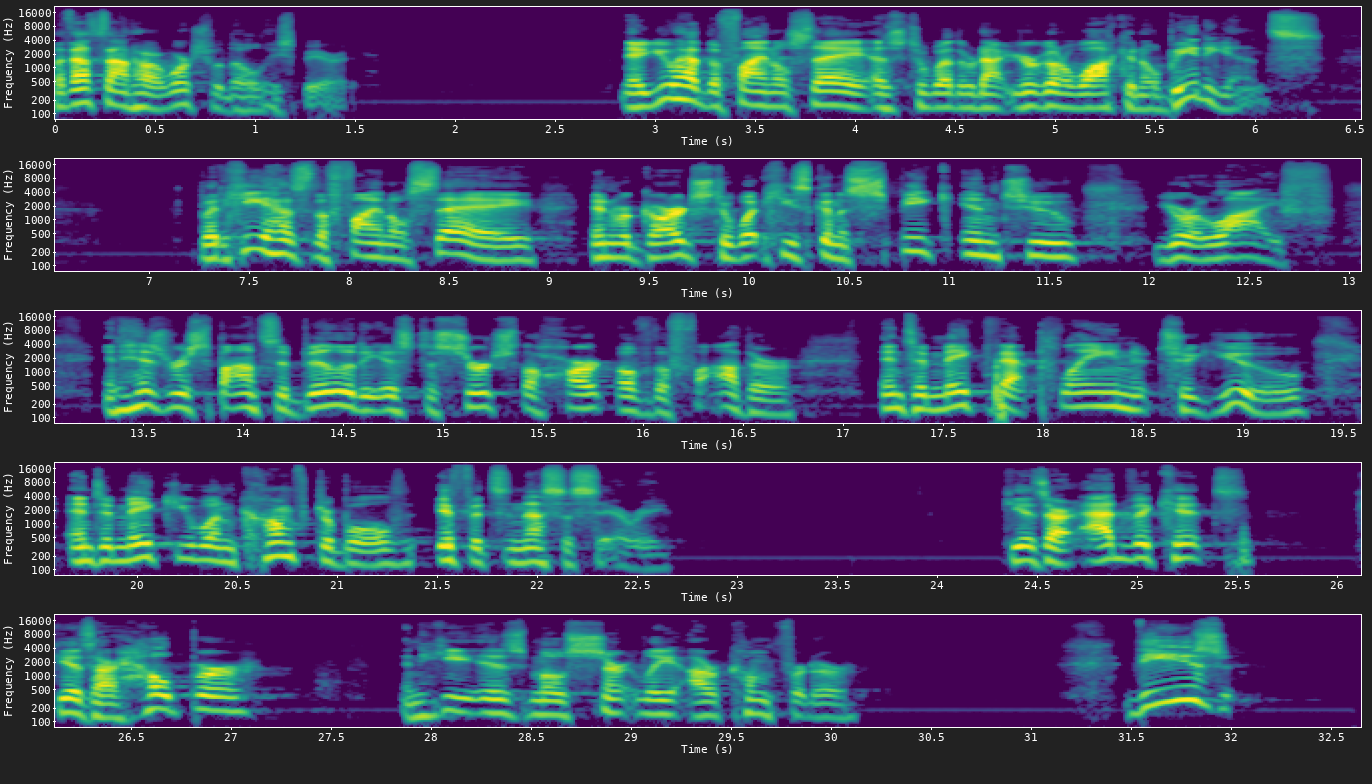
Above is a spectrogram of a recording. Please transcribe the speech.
But that's not how it works with the Holy Spirit. Now, you have the final say as to whether or not you're going to walk in obedience, but He has the final say in regards to what He's going to speak into your life. And His responsibility is to search the heart of the Father and to make that plain to you and to make you uncomfortable if it's necessary. He is our advocate, He is our helper, and He is most certainly our comforter. These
